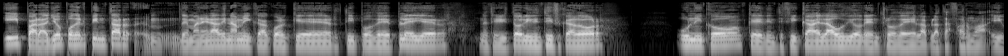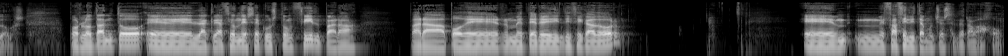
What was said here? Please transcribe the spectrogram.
Y para yo poder pintar mm, de manera dinámica cualquier tipo de player, necesito el identificador único que identifica el audio dentro de la plataforma Evox. Por lo tanto, eh, la creación de ese custom field para, para poder meter el identificador eh, me facilita mucho este trabajo.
